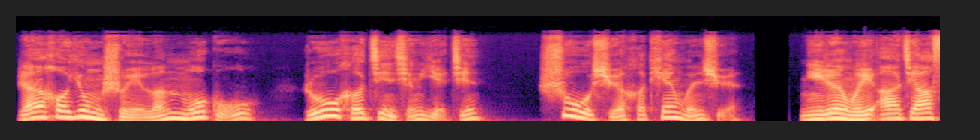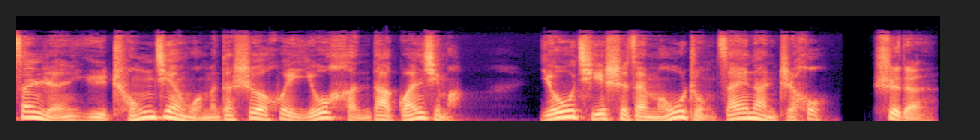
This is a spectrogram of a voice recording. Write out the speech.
然后用水轮磨谷物。如何进行冶金、数学和天文学？你认为阿加森人与重建我们的社会有很大关系吗？尤其是在某种灾难之后？是的，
